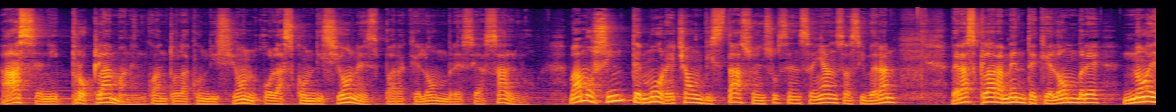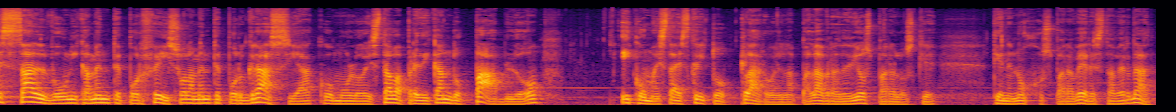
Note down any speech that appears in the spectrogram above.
hacen y proclaman en cuanto a la condición o las condiciones para que el hombre sea salvo. Vamos sin temor, echa un vistazo en sus enseñanzas y verán, verás claramente que el hombre no es salvo únicamente por fe y solamente por gracia, como lo estaba predicando Pablo y como está escrito claro en la palabra de Dios para los que tienen ojos para ver esta verdad,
